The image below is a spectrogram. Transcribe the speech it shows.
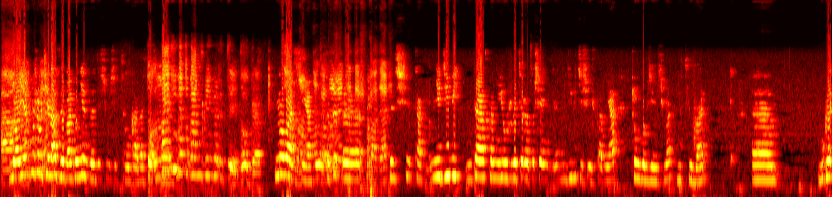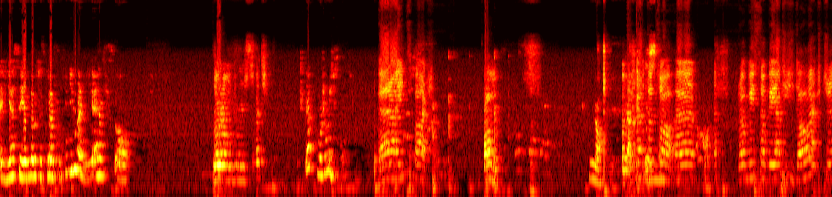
A, No i jak możemy cię nazywać, bo nie znajdziemy się czego gadać. To na YouTube to gram Gamery ty, dobra. No właśnie. No to To możecie e, też padać. Więc się, tak, nie dziwi, teraz pewnie już wiecie, że to się, nie dziwicie się już pewnie, czemu go wzięliśmy, youtuber. Um, w ogóle ja sobie jedną czas teraz zmieniłem mięso. Dobra, możemy już spać? Tak, możemy iść spać. Vera, idź spać. Om. No, Dobra, Dobra, to jest. co? E, robisz sobie jakiś dołek, czy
